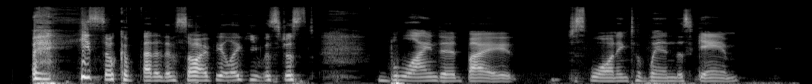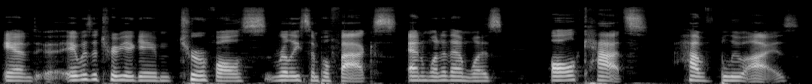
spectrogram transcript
he's so competitive, so I feel like he was just blinded by just wanting to win this game and it was a trivia game, true or false, really simple facts. And one of them was all cats have blue eyes,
